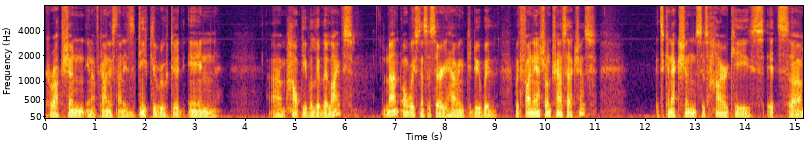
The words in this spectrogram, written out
corruption in Afghanistan is deeply rooted in um, how people live their lives, not always necessarily having to do with, with financial transactions. It's connections, it's hierarchies, it's uh,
